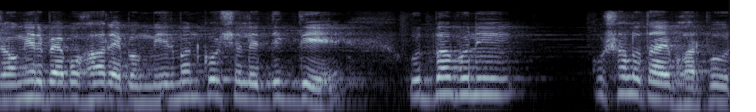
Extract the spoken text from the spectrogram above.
রঙের ব্যবহার এবং নির্মাণ কৌশলের দিক দিয়ে উদ্ভাবনী কুশলতায় ভরপুর।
